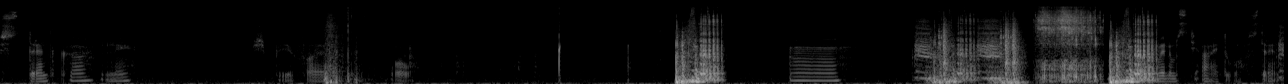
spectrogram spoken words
Стрендка, не. Ще фаер. Вау. Стрендка.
